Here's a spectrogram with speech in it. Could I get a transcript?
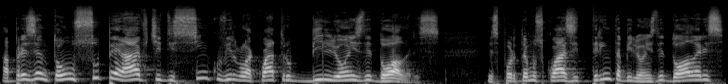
apresentou um superávit de 5,4 bilhões de dólares. Exportamos quase 30 bilhões de dólares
